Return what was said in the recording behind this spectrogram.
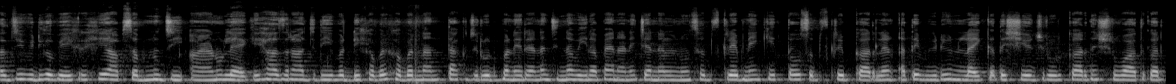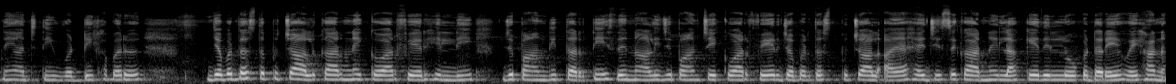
ਅੱਜ ਦੀ ਵੀਡੀਓ ਵੇਖ ਰਹੇ ਆਪ ਸਭ ਨੂੰ ਜੀ ਆਇਆਂ ਨੂੰ ਲੈ ਕੇ ਹਾਜ਼ਰ ਹਾਂ। ਅੱਜ ਦੀ ਵੱਡੀ ਖਬਰ ਖਬਰ ਨਾਲ ਤੱਕ ਜਰੂਰ ਬਣੇ ਰਹਿਣਾ। ਜਿਨ੍ਹਾਂ ਵੀਰਾਂ ਭੈਣਾਂ ਨੇ ਚੈਨਲ ਨੂੰ ਸਬਸਕ੍ਰਾਈਬ ਨਹੀਂ ਕੀਤਾ, ਉਹ ਸਬਸਕ੍ਰਾਈਬ ਕਰ ਲੈਣ ਅਤੇ ਵੀਡੀਓ ਨੂੰ ਲਾਈਕ ਅਤੇ ਸ਼ੇਅਰ ਜਰੂਰ ਕਰ ਦੇਣ। ਸ਼ੁਰੂਆਤ ਕਰਦੇ ਹਾਂ ਅੱਜ ਦੀ ਵੱਡੀ ਖਬਰ। ਜ਼ਬਰਦਸਤ ਭੂਚਾਲ ਕਾਰਨ ਇੱਕ ਵਾਰ ਫੇਰ ਹਿੱਲੀ ਜਾਪਾਨ ਦੀ ਧਰਤੀ, ਇਸ ਦੇ ਨਾਲ ਹੀ ਜਾਪਾਨ 'ਚ ਇੱਕ ਵਾਰ ਫੇਰ ਜ਼ਬਰਦਸਤ ਭੂਚਾਲ ਆਇਆ ਹੈ, ਜਿਸ ਕਾਰਨ ਇਲਾਕੇ ਦੇ ਲੋਕ ਡਰੇ ਹੋਏ ਹਨ।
